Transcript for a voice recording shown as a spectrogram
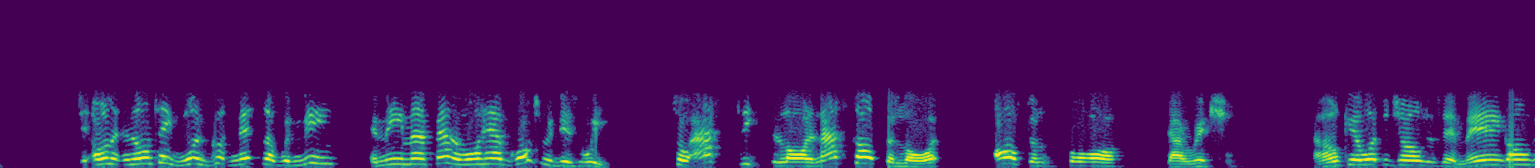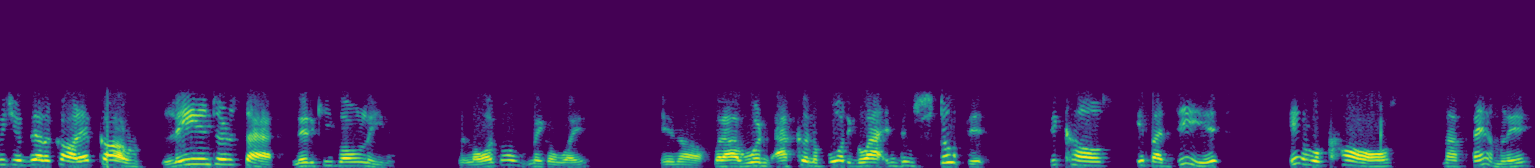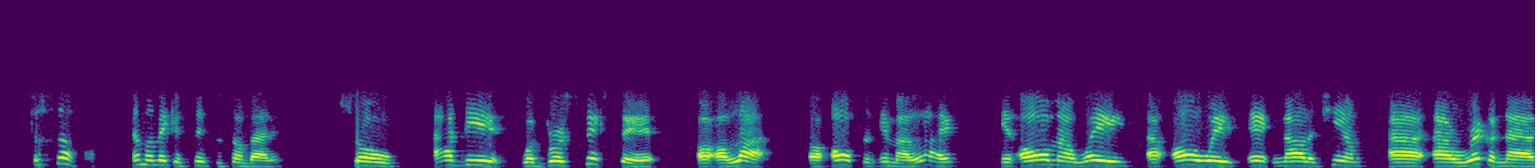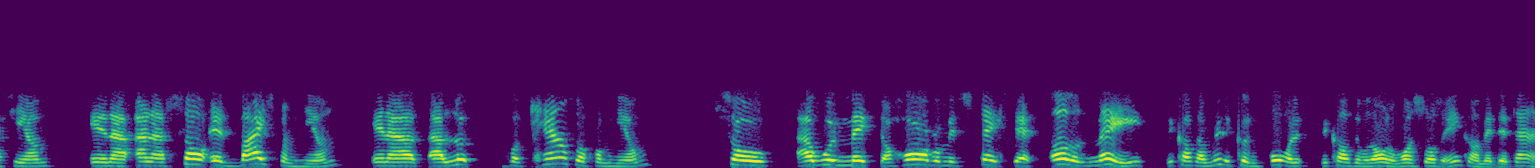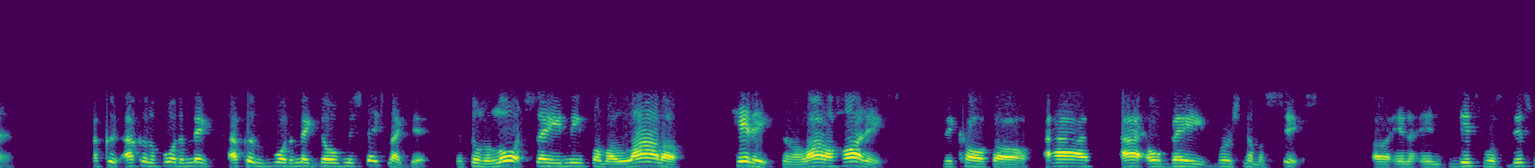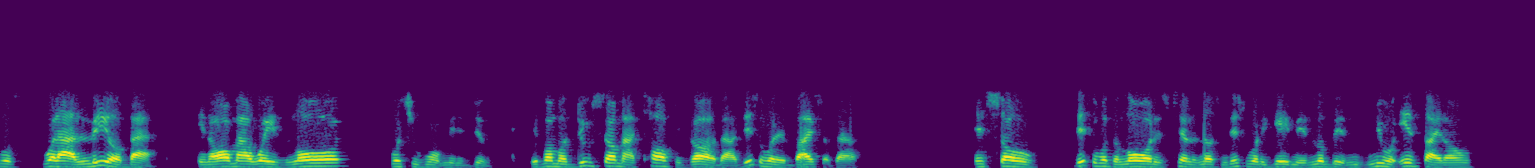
Only it don't take one good mess up with me, and me and my family won't have grocery this week. So I seek the Lord and I sought the Lord often for direction. I don't care what the Joneses said. Man, go and get you a better car. That car leaning to the side. Let it keep on leaning. The Lord gonna make a way. You know, but I wouldn't I couldn't afford to go out and do stupid because if I did, it will cause my family to suffer. Am I making sense to somebody? So I did what verse 6 said uh, a lot, uh, often in my life. In all my ways, I always acknowledge him. I, I recognize him, and I and I sought advice from him, and I I looked for counsel from him, so I wouldn't make the horrible mistakes that others made because I really couldn't afford it because there was only one source of income at that time. I could I couldn't afford to make I couldn't afford to make those mistakes like that. And so the Lord saved me from a lot of headaches and a lot of heartaches because uh, I I obeyed verse number six. Uh, and and this was this was what I live by in all my ways. Lord, what you want me to do. If I'm gonna do something, I talk to God about. It. This is what advice about. And so this is what the Lord is telling us, and this is what He gave me a little bit newer insight on.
